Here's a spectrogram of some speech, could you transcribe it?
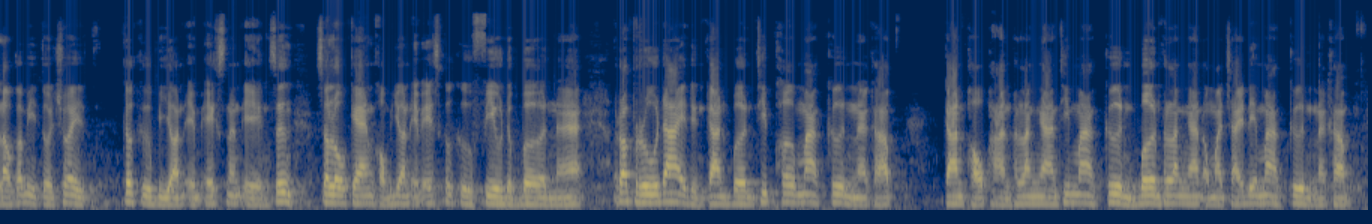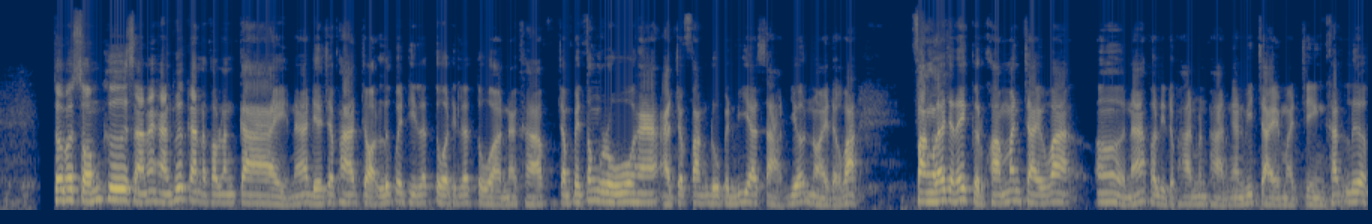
เราก็มีตัวช่วย ก็คือ Beyond MX นั่นเอง ซึ่งสโลแกนของ Beyond MX ก็คือ Feel the Burn นะฮะรับรู้ได้ถึงการ burn ที่เพิ่มมากขึ้นนะครับ การเผาผลาญพลังงานที่มากขึ้น burn พลังงานออกมาใช้ได้มากขึ้นนะครับส่วนผสมคือสารอาหารเพื่อการออกกำลังกายนะเดี๋ยวจะพาเจาะลึกไปทีละตัวทีละตัวนะครับจำเป็นต้องรู้ฮะอาจจะฟังดูเป็นวิทยาศาสตร์เยอะหน่อยแต่ว่า ฟังแล้วจะได้เกิดความมั่นใจว่าเออนะผลิตภัณฑ์มันผ่านงานวิจัยมาจริง คัดเลือก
